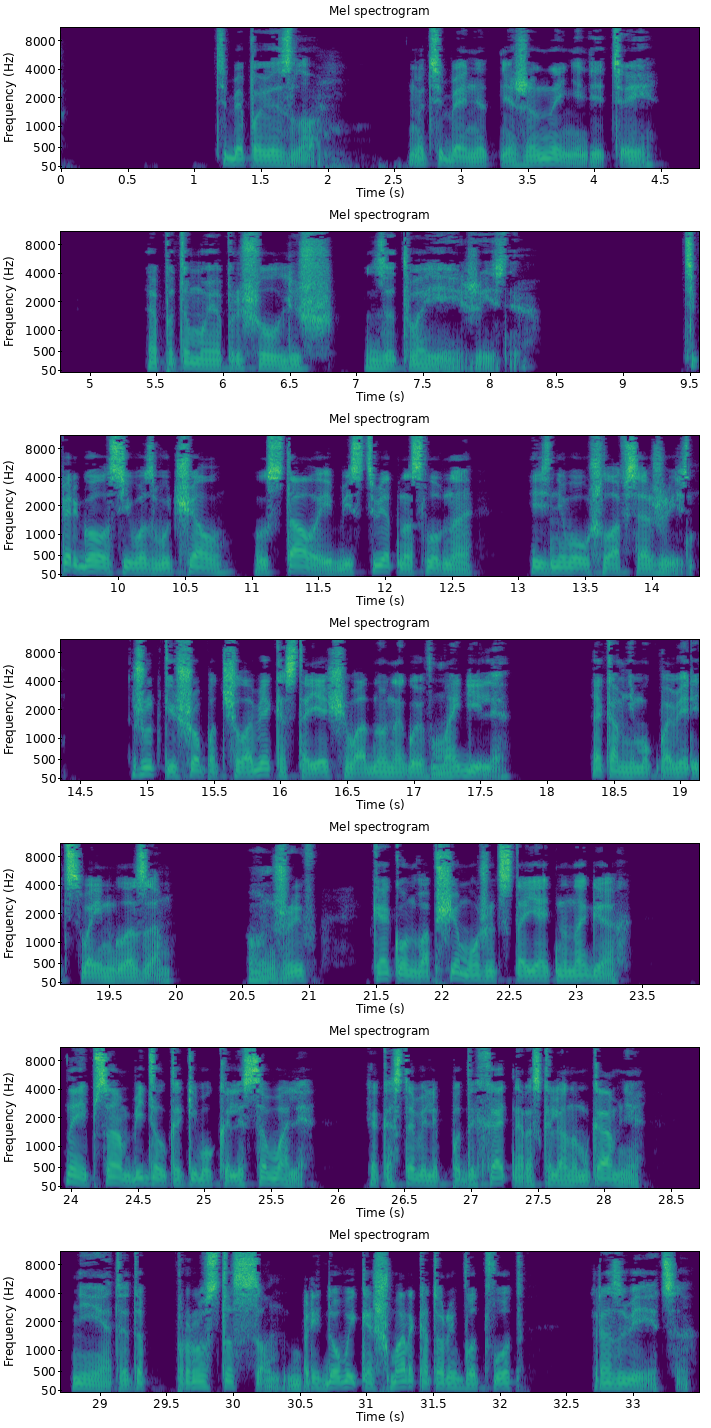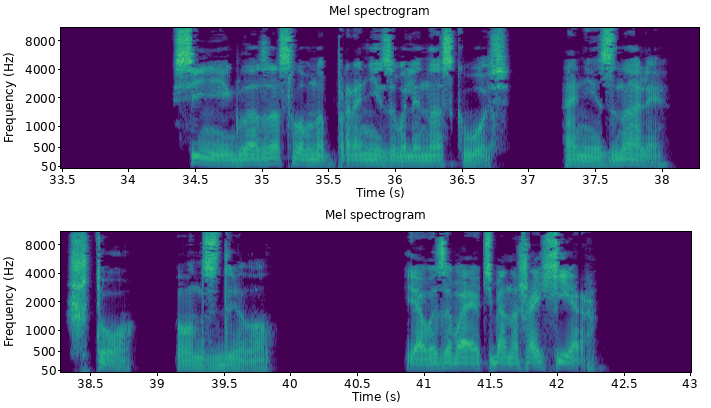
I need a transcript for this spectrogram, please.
«Тебе повезло. У тебя нет ни жены, ни детей. А потому я пришел лишь за твоей жизнью». Теперь голос его звучал устало и бесцветно, словно из него ушла вся жизнь. Жуткий шепот человека, стоящего одной ногой в могиле. Акам не мог поверить своим глазам. Он жив? Как он вообще может стоять на ногах? Наиб сам видел, как его колесовали, как оставили подыхать на раскаленном камне. Нет, это просто сон, бредовый кошмар, который вот-вот развеется. Синие глаза словно пронизывали насквозь. Они знали, что он сделал. «Я вызываю тебя на шахир!» —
